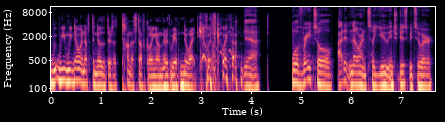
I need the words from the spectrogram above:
we, we we know enough to know that there's a ton of stuff going on there that we have no idea what's going on Yeah. Well, with Rachel, I didn't know her until you introduced me to her.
